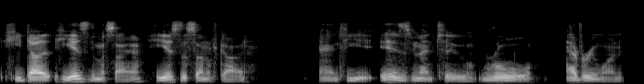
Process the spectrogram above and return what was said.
he does he is the Messiah, he is the Son of God, and he is meant to rule everyone.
